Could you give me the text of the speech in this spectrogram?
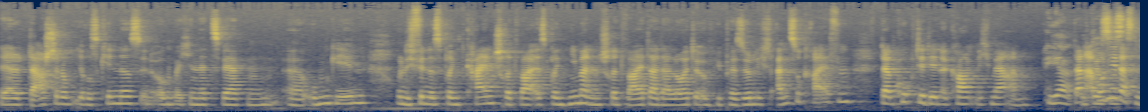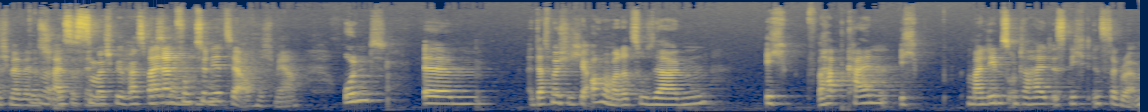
der Darstellung ihres Kindes in irgendwelchen Netzwerken äh, umgehen. Und ich finde, es bringt keinen Schritt weiter, es bringt niemanden einen Schritt weiter, da Leute irgendwie persönlich anzugreifen. Dann guck dir den Account nicht mehr an. Ja, dann abonnier das, das, nicht mehr, wenn genau, du es scheiße das ist zum Beispiel was, Weil dann funktioniert es ja auch nicht mehr. Und ähm, das möchte ich ja auch nochmal dazu sagen, ich habe keinen, ich, mein Lebensunterhalt ist nicht Instagram.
